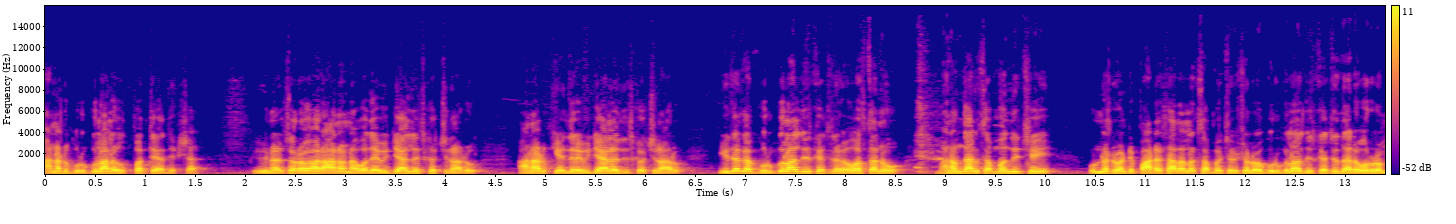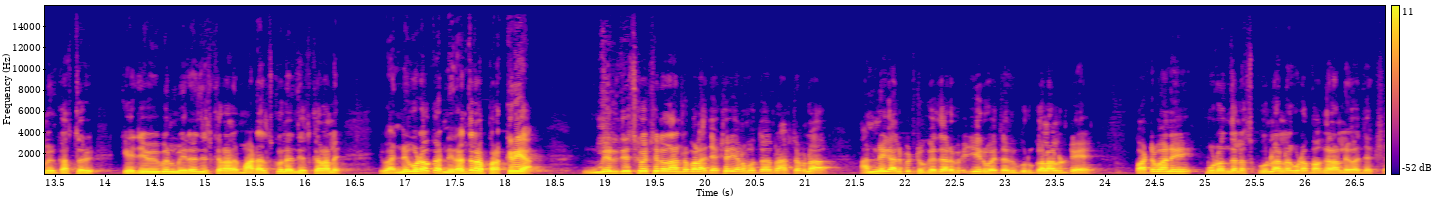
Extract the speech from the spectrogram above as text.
ఆనాడు గురుకులాల ఉత్పత్తి అధ్యక్ష. పివి నరసింహరావు గారు ఆనాడు నవోదయ విద్యాలయాలు తీసుకొచ్చినారు ఆనాడు కేంద్రీయ విద్యాలయాలు తీసుకొచ్చినారు. ఈ విధంగా గురుకులాలు తీసుకొచ్చిన వ్యవస్థను మనం దానికి సంబంధించి ఉన్నటువంటి పాఠశాలలకు సంబంధించిన విషయంలో గురుకులాలు తీసుకొచ్చి దాని ఎవరు మేము కస్తూరి కేజీబీబీని మీరే తీసుకురాలి మోడల్ స్కూల్ ఏం తీసుకురాలి. ఇవన్నీ కూడా ఒక నిరంతర ప్రక్రియ. మీరు తీసుకొచ్చిన దాంట్లో వల్ల అధ్యక్ష ఇలా మొత్తం రాష్ట్రంలో అన్నీ కలిపి టుగెదర్ వెయ్యి ఇరవై తొమ్మిది గురుకులాలు ఉంటే పట్టుమని మూడు వందల స్కూళ్ళల్లో కూడా బంగారాలు లేవు అధ్యక్ష.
